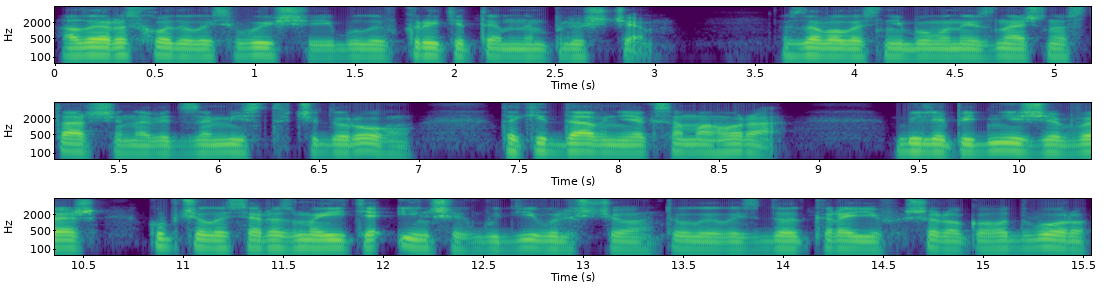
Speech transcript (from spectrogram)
але розходились вище і були вкриті темним плющем. Здавалось, ніби вони значно старші навіть за міст чи дорогу, такі давні, як сама гора. Біля підніжжя веж купчилося розмаїття інших будівель, що тулились до країв широкого двору,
